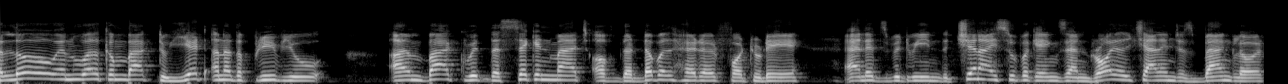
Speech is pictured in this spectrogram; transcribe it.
Hello and welcome back to yet another preview. I'm back with the second match of the double header for today, and it's between the Chennai Super Kings and Royal Challengers Bangalore,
